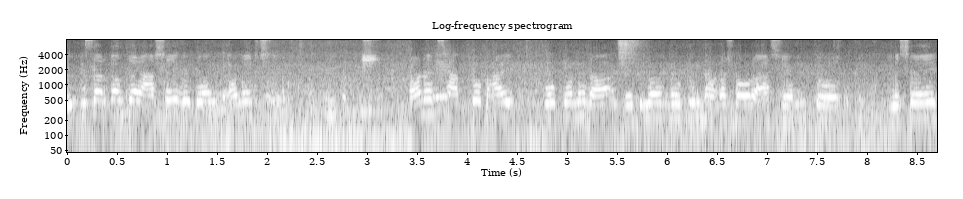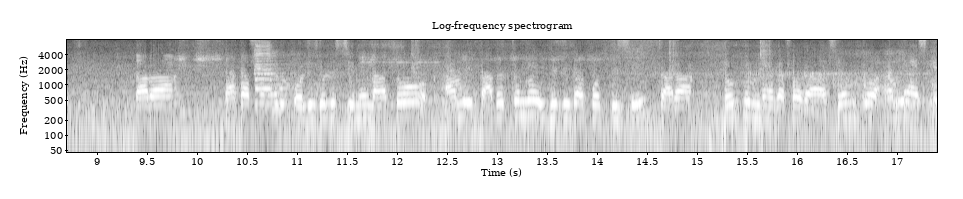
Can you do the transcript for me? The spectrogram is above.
এই ইসারগঞ্জের আসে এবং অনেক অনেক ছাত্র ভাই ও বোনেরা যেগুলো নতুন ঢাকা শহর আসেন, তো এসে তারা ঢাকা শহরের অলিগলি চিনে না। তো আমি তাদের জন্য এই ভিডিওটা করতেছি, যারা নতুন ঢাকা শহরে আসেন। তো আমি আজকে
